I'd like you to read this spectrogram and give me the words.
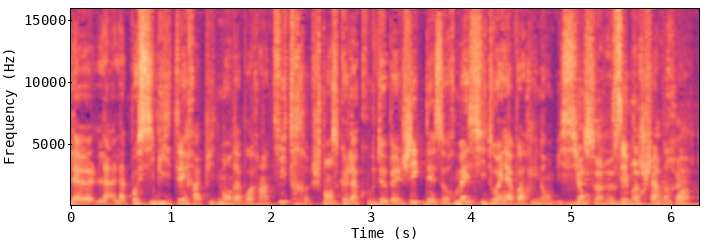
la, la- la possibilité rapidement d'avoir un titre, je pense que la Coupe de Belgique, désormais, s'il doit y avoir une ambition, c'est pour Charleroi.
